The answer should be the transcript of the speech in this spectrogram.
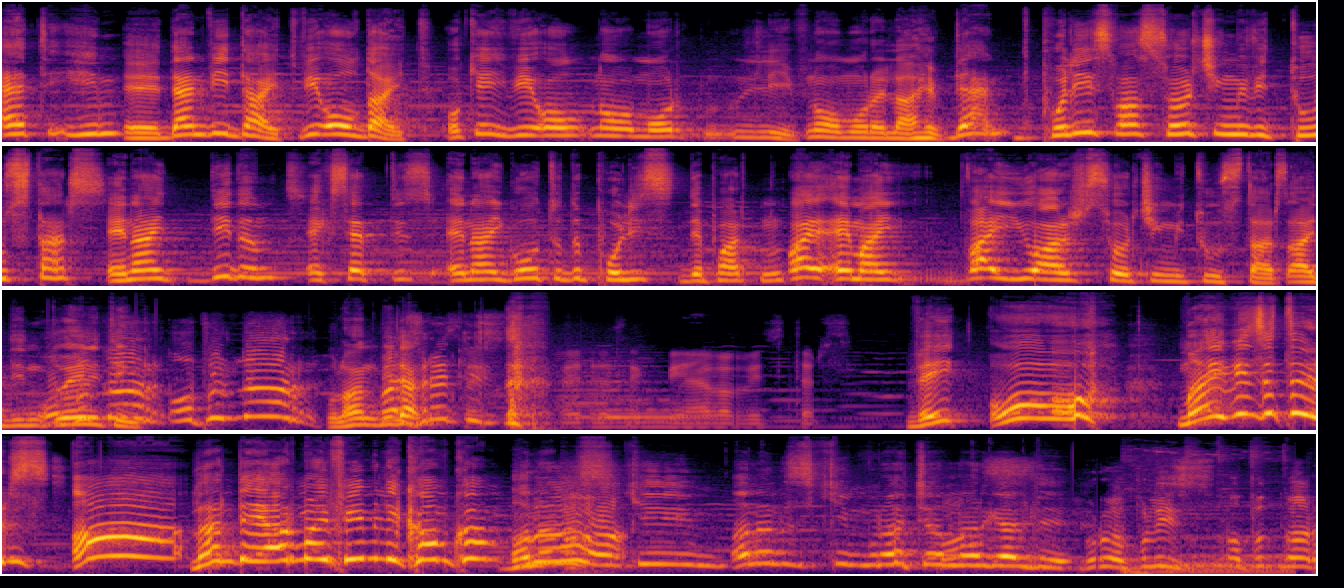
at him. Uh, then we died. We all died. Okay, we all no more live, no more alive. Then the police was searching me with two stars, and I didn't accept this. And I go to the police department. Why am I? Why you are searching me two stars? I didn't do Open anything. door! Open door! Ulan bir My dakika. friend is... Wait a sec. We have a visitors. Wait. Oh! My visitors. Aa! Lan they are my family. Come come. Bro. Ananı sikeyim. Ananı sikeyim. Muratcanlar geldi. Bro please open door.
